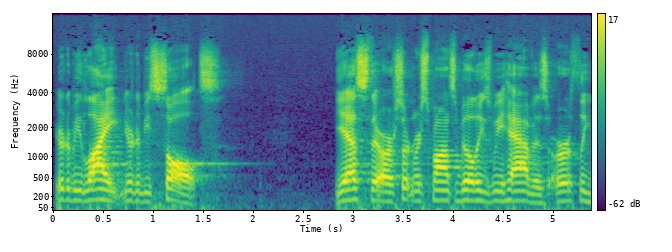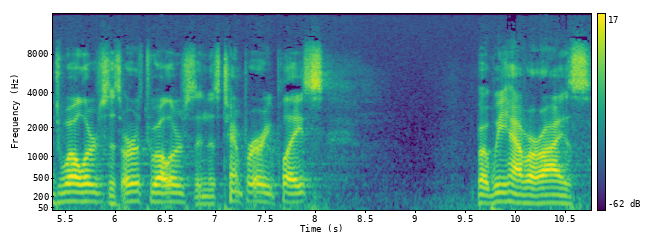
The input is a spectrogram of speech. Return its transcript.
You're to be light, you're to be salt. Yes, there are certain responsibilities we have as earthly dwellers, as earth dwellers in this temporary place, but we have our eyes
